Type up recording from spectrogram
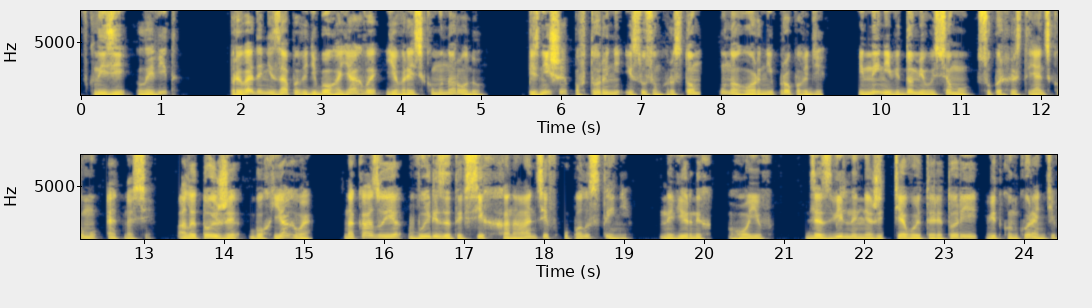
в книзі Левіт приведені заповіді Бога Ягве єврейському народу, пізніше повторені Ісусом Христом у Нагорній проповіді і нині відомі в усьому суперхристиянському етносі. Але той же Бог Ягве наказує вирізати всіх ханаанців у Палестині, невірних гоїв, для звільнення життєвої території від конкурентів,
